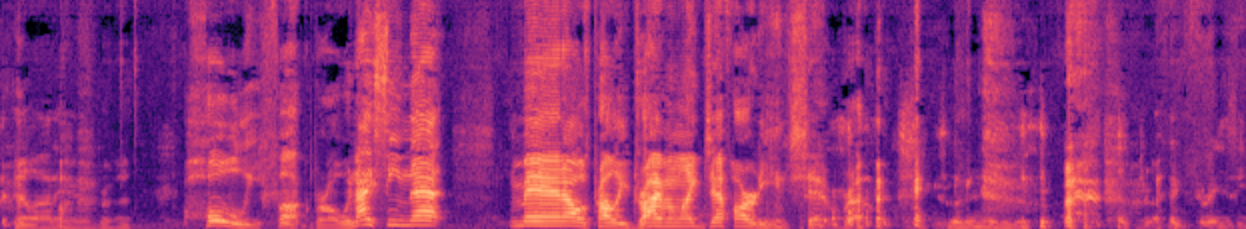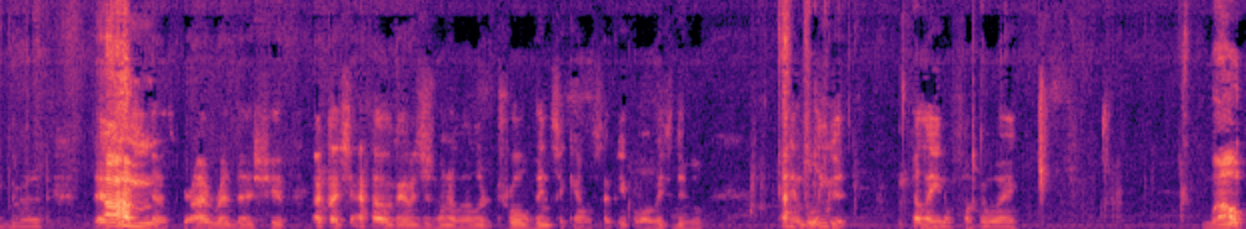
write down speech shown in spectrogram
the hell out of here, bro. Holy fuck, bro. When I seen that, man, I was probably driving like Jeff Hardy and shit, bro. Driving crazy, bro. That's Um, nuts, bro. I read that shit. I thought I thought that was just one of the little troll Vince accounts that people always do. I didn't believe it. That ain't no fucking way. well,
